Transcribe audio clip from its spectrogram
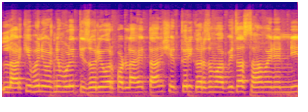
लाडकी बहीण योजनेमुळे तिजोरीवर पडला आहे ताण. शेतकरी कर्जमाफीचा सहा महिन्यांनी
